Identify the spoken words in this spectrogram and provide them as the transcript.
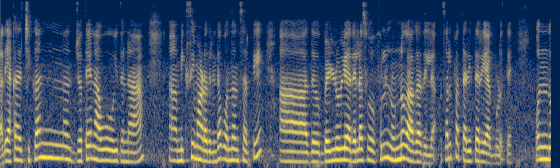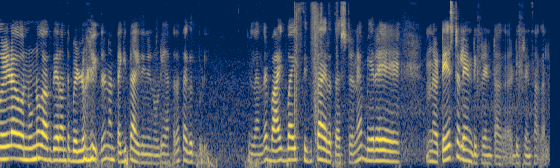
ಅದು ಯಾಕಂದರೆ ಚಿಕನ್ ಜೊತೆ ನಾವು ಇದನ್ನು ಮಿಕ್ಸಿ ಮಾಡೋದ್ರಿಂದ ಒಂದೊಂದು ಸರ್ತಿ ಅದು ಬೆಳ್ಳುಳ್ಳಿ ಅದೆಲ್ಲ ಸೊ ಫುಲ್ ನುಣ್ಣಗಾಗೋದಿಲ್ಲ. ಸ್ವಲ್ಪ ತರಿ ತರಿ ಆಗಿಬಿಡುತ್ತೆ. ಒಂದು ವೇಳೆ ನುಣ್ಣಗಾಗದೇ ಇರೋಂಥ ಬೆಳ್ಳುಳ್ಳಿ ಇದ್ದರೆ ನಾನು ತೆಗಿತಾ ಇದ್ದೀನಿ ನೋಡಿ, ಆ ಥರ ತೆಗೆದ್ಬಿಡಿ. ಇಲ್ಲಾಂದರೆ ಬಾಯ್ಗೆ ಬಾಯ್ಗೆ ಸಿಗ್ತಾ ಇರುತ್ತೆ ಅಷ್ಟೇ ಬೇರೆ ಟೇಸ್ಟಲ್ಲಿ ಏನು ಡಿಫ್ರೆಂಟ್ ಆಗ ಡಿಫ್ರೆನ್ಸ್ ಆಗಲ್ಲ.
